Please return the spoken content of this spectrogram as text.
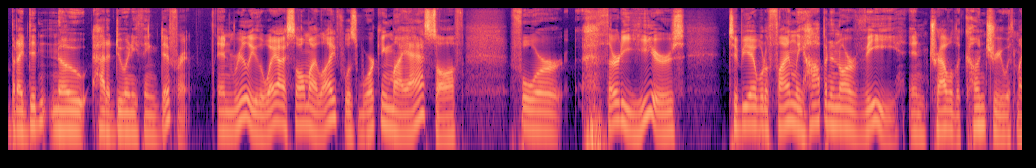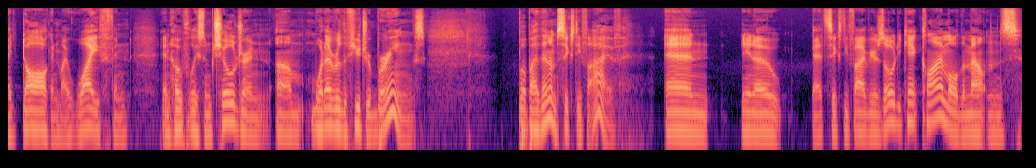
but I didn't know how to do anything different. And really, the way I saw my life was working my ass off for 30 years to be able to finally hop in an RV and travel the country with my dog and my wife and and hopefully some children, um, whatever the future brings. But by then I'm 65, and you know, at 65 years old, you can't climb all the mountains.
